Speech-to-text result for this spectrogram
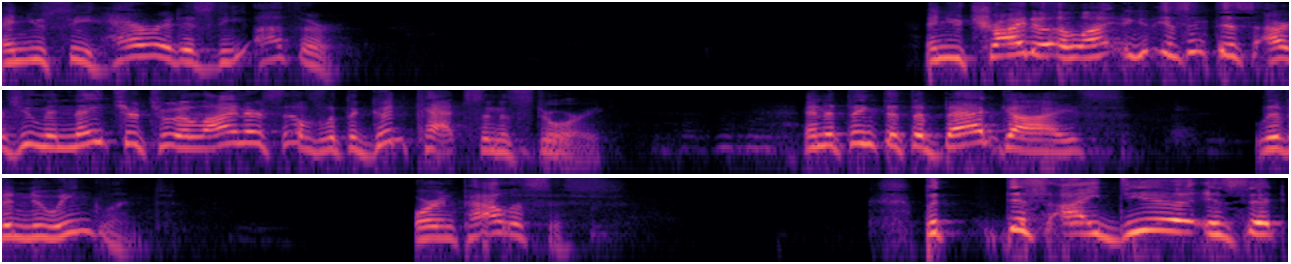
and you see Herod as the other. And you try to align, isn't this our human nature to align ourselves with the good cats in a story? And to think that the bad guys live in New England or in palaces. But this idea is that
